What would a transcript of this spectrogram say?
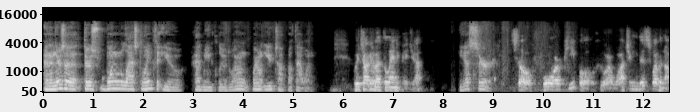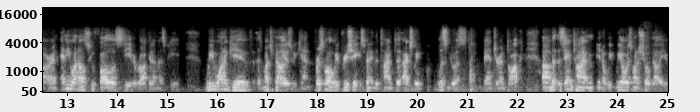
And then there's a there's one last link that you had me include. Why don't why don't you talk about that one? We're talking about the landing page, yeah? Yes, sir. So, for people who are watching this webinar and anyone else who follows Steve at Rocket MSP, we want to give as much value as we can. First of all, we appreciate you spending the time to actually listen to us banter and talk. Um, at the same time, you know, we, we always want to show value.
